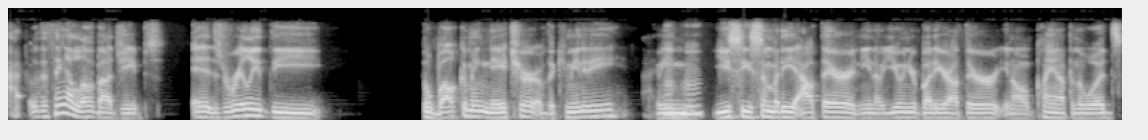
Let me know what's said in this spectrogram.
I, the thing I love about Jeeps is really the the welcoming nature of the community. I mean, Mhm. you see somebody out there, and you know, you and your buddy are out there, you know, playing up in the woods,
